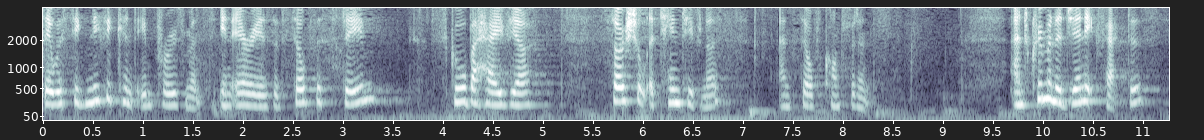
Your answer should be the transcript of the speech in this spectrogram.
There were significant improvements in areas of self-esteem, school behaviour, social attentiveness and self-confidence. And criminogenic factors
